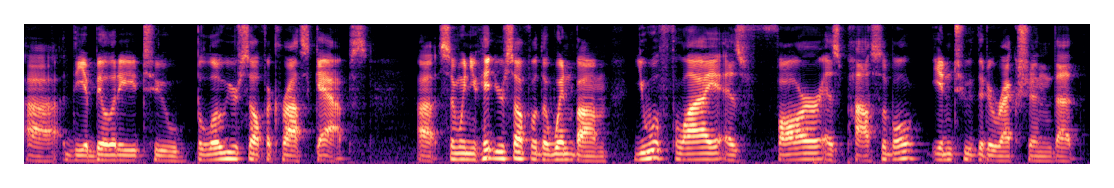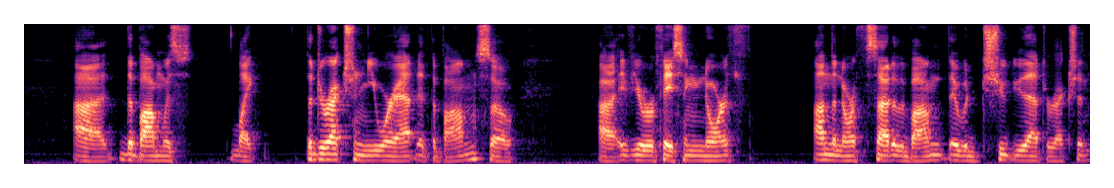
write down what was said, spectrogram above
uh, the ability to blow yourself across gaps. Uh, so when you hit yourself with a wind bomb, you will fly as far as possible into the direction that uh, the bomb was like the direction you were at at the bomb. So uh, if you were facing north on the north side of the bomb, they would shoot you that direction.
